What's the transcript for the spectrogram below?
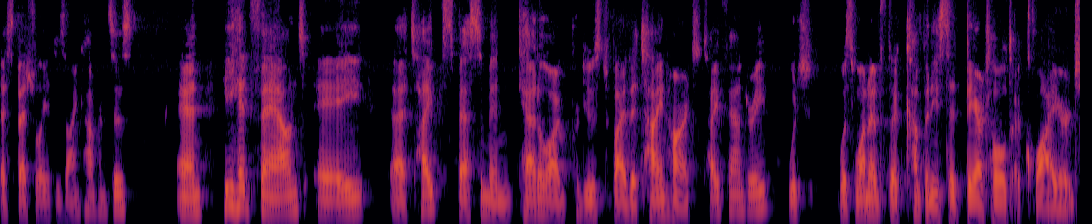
especially at design conferences. And he had found a a type specimen catalog produced by the Theinhardt Type Foundry, which was one of the companies that Berthold acquired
